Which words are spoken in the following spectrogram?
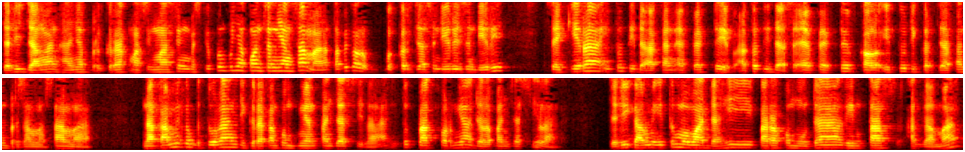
Jadi jangan hanya bergerak masing-masing meskipun punya concern yang sama, tapi kalau bekerja sendiri-sendiri, saya kira itu tidak akan efektif atau tidak seefektif kalau itu dikerjakan bersama-sama. Nah, kami kebetulan di Gerakan Pembumian Pancasila, itu platformnya adalah Pancasila. Jadi kami itu mewadahi para pemuda lintas agama,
